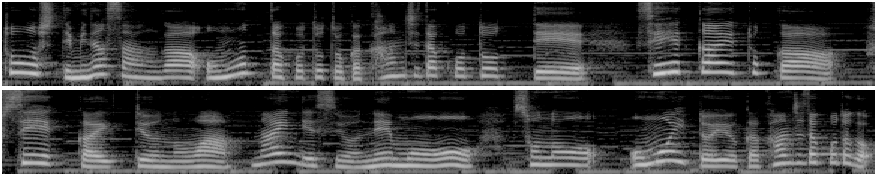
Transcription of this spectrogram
通して皆さんが思ったこととか感じたことって正解とか不正解っていうのはないんですよね。もうその思いというか感じたことが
